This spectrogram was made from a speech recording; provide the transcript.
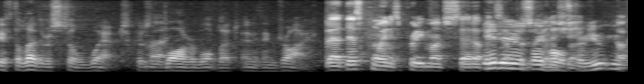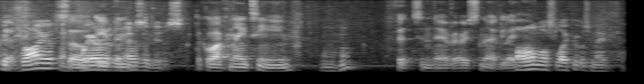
if the leather is still wet, because Right. the water won't let anything dry. But at this point, it's pretty much set up. It is except for is the a holster. You, you could dry it and So wear it as it is, The Glock 19 Mm-hmm. fits in there very snugly. almost like it was made for.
